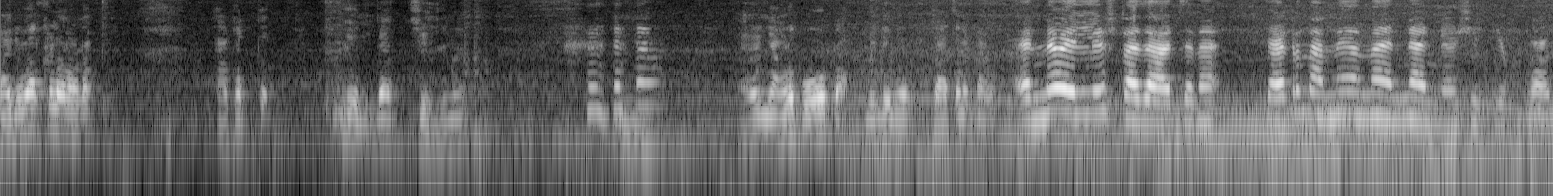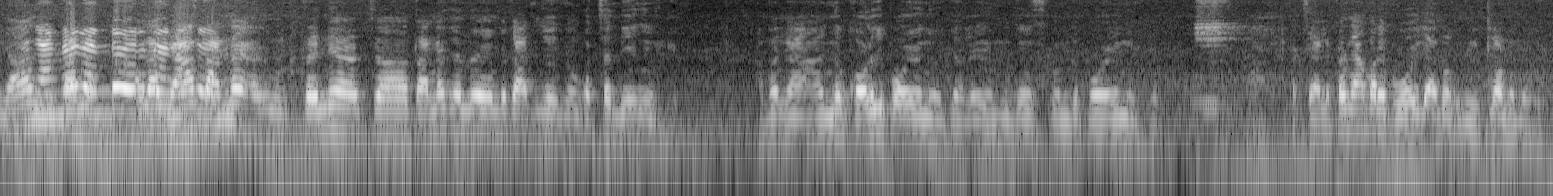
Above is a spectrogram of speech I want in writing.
മരുമക്കളാണ് അകത്ത്. എന്താ ചെയ്യണേ ഞങ്ങൾ പോകട്ടോ വീട്ടിൽ ചാച്ചനെ കാണും എന്നെ വലിയ ഇഷ്ടാ ചാച്ചനെ. ചേട്ടൻ തന്നെ എന്നാ എന്നെ അന്വേഷിക്കും. ഞങ്ങൾ രണ്ടുപേരും ഞാൻ തന്നെ തന്നെ തന്നെ ചെന്ന് കഴിയുമ്പോൾ ചാച്ചൻ ചോദിക്കും കൊച്ചെന്തേന്ന്? ചോദിക്കും. അപ്പം ഞാൻ ഇന്ന് കോളേജിൽ പോയെന്ന് ചോദിക്കും അല്ലെങ്കിൽ ഇന്ന് സ്കൂളിൽ പോയെന്ന് ചോദിക്കും. അപ്പൊ ചിലപ്പോൾ ഞാൻ പറയും പോയില്ല അതോ വീട്ടിലുണ്ടെന്ന് പറയും.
